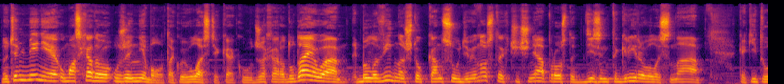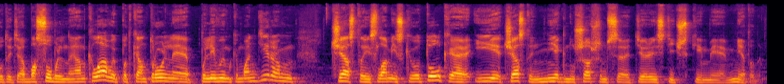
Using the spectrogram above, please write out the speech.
Но, тем не менее, у Масхадова уже не было такой власти, как у Джахара Дудаева. Было видно, что к концу 90-х Чечня просто дезинтегрировалась на какие-то вот эти обособленные анклавы, подконтрольные полевым командирам, часто исламистского толка и часто не гнушавшимся террористическими методами.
